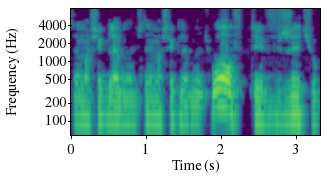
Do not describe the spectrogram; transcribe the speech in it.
Ten ma się glebnąć, ten ma się glebnąć. Łow, ty w życiu.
